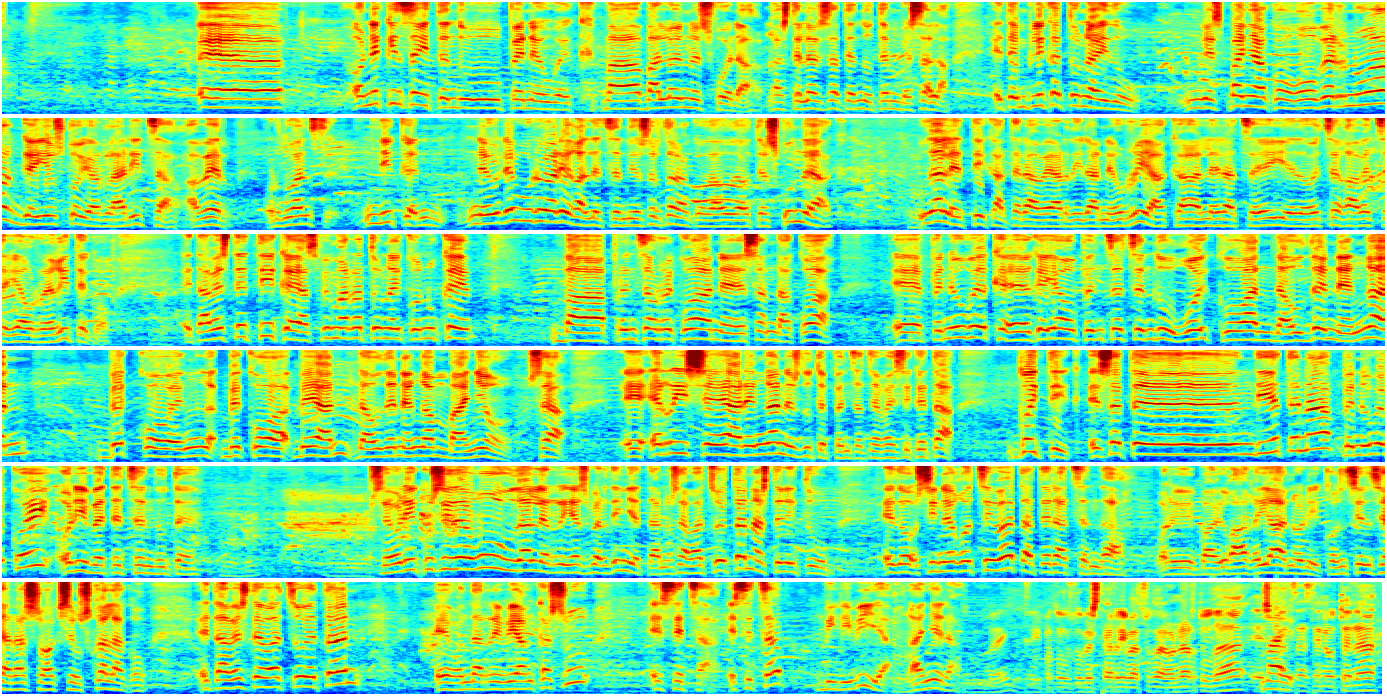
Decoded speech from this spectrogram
E, honekin egiten du PNV-ek, ba, baloen ez fuera, gaztelar esaten duten bezala. Eta implikatu nahi du, Espainiako gobernua gehi eusko jarlaritza. A ber, orduan, nik neure buruari galdetzen dio zertarako daude hauteskundeak. Udaletik atera behar dira neurriak aleratzei edo etxe gabetzei aurre egiteko. Eta bestetik, eh, azpimarratu nahiko nuke, ba, prentza horrekoan esan dakoa. E, PNV-ek eh, gehiago pentsatzen du goikoan daudenengan, bekoen, bekoa bean daudenengan baino. Osea, e, errisearengan ez dute pentsatzen baizik eta goitik esaten dietena PNV-koi hori betetzen dute. Ze hori ikusi dugu udalerri ezberdinetan, osea batzuetan hasten ditu edo zinegotzi bat ateratzen da. Hori bai gaian hori kontzientzia arazoak zeuskalako eta beste batzuetan e, Hondarribian kasu ezetza, ezetza biribila gainera. Bai, aipatu duzu beste herri batzuetan onartu da, eskatzen bai. zenutena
